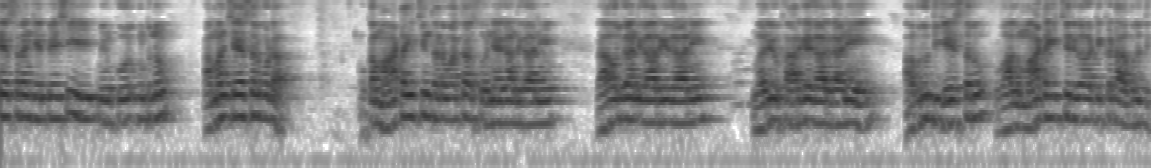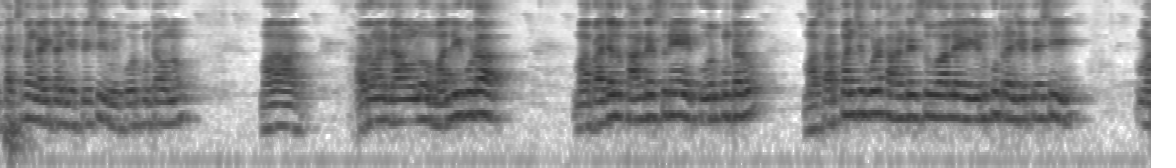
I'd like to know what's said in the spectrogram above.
చేస్తారని చెప్పేసి మేము కోరుకుంటున్నాం. అమలు చేస్తారు కూడా. ఒక మాట ఇచ్చిన తర్వాత సోనియా గాంధీ కానీ రాహుల్ గాంధీ గారు కానీ మరియు ఖార్గే గారు కానీ అభివృద్ధి చేస్తారు. వాళ్ళు మాట ఇచ్చారు కాబట్టి ఇక్కడ అభివృద్ధి ఖచ్చితంగా అవుతుందని చెప్పేసి మేము కోరుకుంటా ఉన్నాం. మా అవరవాణి గ్రామంలో మళ్ళీ కూడా మా ప్రజలు కాంగ్రెస్నే కోరుకుంటారు. మా సర్పంచ్ని కూడా కాంగ్రెస్ వాళ్ళే ఎన్నుకుంటారని చెప్పేసి మా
